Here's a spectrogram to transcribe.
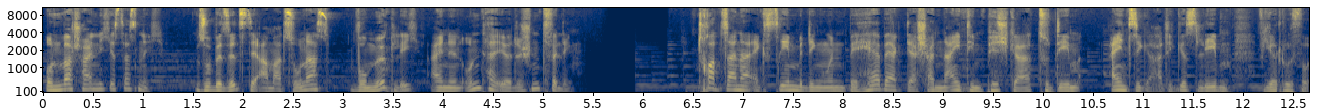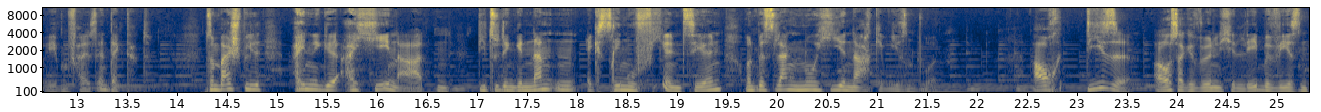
Unwahrscheinlich ist das nicht. So besitzt der Amazonas womöglich einen unterirdischen Zwilling. Trotz seiner Extrembedingungen beherbergt der Shanaitim-Pischka zudem einzigartiges Leben, wie Rutho ebenfalls entdeckt hat. Zum Beispiel einige Archeenarten, die zu den genannten Extremophilen zählen und bislang nur hier nachgewiesen wurden. Auch diese außergewöhnliche Lebewesen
